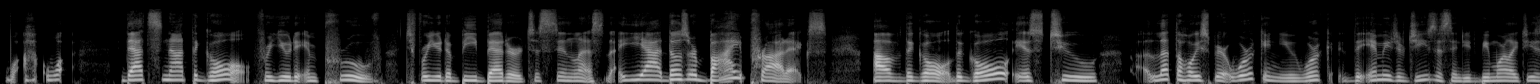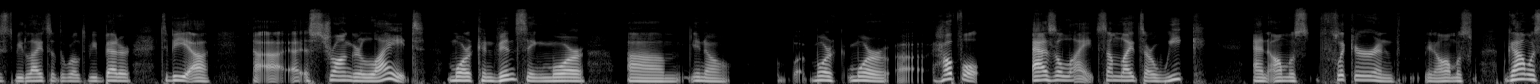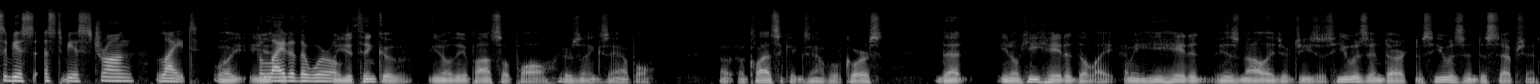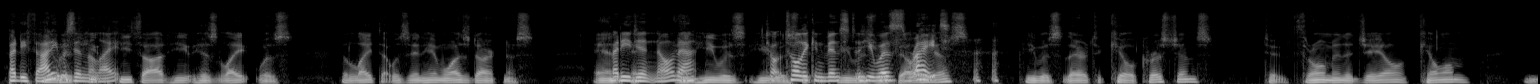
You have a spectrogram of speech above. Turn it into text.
that's not the goal for you to improve for you to be better to sin less. Yeah those are byproducts of the goal. The goal is to uh, let the Holy Spirit work in you, work the image of Jesus in you, to be more like Jesus, to be lights of the world, to be better, to be a, a, a stronger light, more convincing, more, um, you know, more more uh, helpful as a light. Some lights are weak and almost flicker, and you know, almost. God wants to be a, us to be a strong light, Well, the you, light of the world. You think of you know the Apostle Paul. Here's an example, a, a classic example, of course, that you know he hated the light. I mean, he hated his knowledge of Jesus. He was in darkness. He was in deception. but he thought he, was in the he- light. He thought he his light was the light that was in him was darkness. And, But he didn't know and that. he was he To- was totally convinced that he was right. he was there to kill Christians, to throw them into jail, kill them,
